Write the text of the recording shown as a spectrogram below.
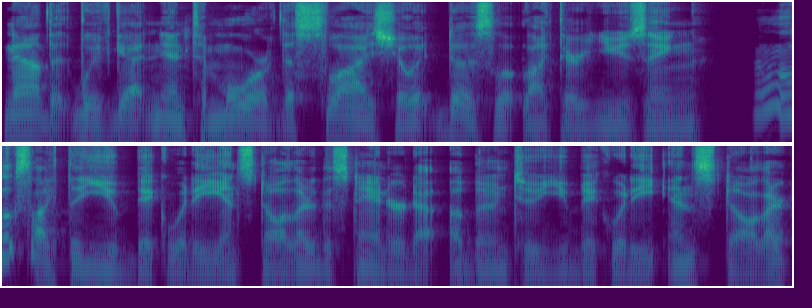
now that we've gotten into more of the slideshow, it does look like they're using it looks like the Ubiquity installer, the standard uh, Ubuntu Ubiquity installer.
